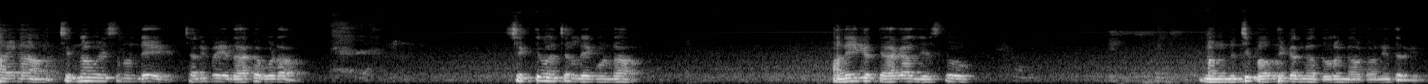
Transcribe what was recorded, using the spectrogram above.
ఆయన చిన్న వయసు నుండే చనిపోయేదాకా కూడా శక్తి వంచన లేకుండా అనేక త్యాగాలు చేస్తూ మన నుంచి భౌతికంగా దూరం కావటం అనేది జరిగింది.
